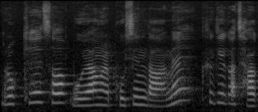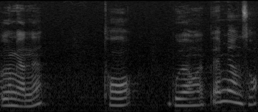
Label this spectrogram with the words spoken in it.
이렇게 해서 모양을 보신 다음에 크기가 작으면은 더 모양을 빼면서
